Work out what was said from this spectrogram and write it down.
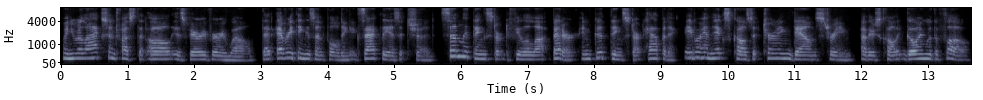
When you relax and trust that all is very, very well, that everything is unfolding exactly as it should, suddenly things start to feel a lot better and good things start happening. Abraham Hicks calls it turning downstream. Others call it going with the flow.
